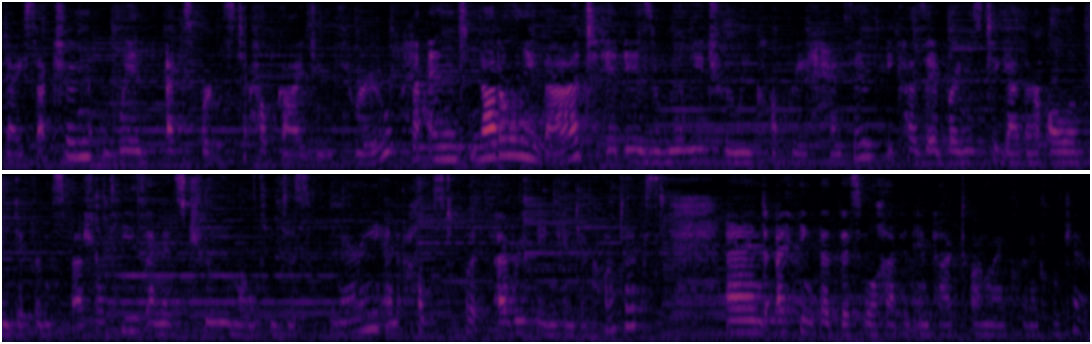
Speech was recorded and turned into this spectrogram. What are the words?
dissection with experts to help guide you through. And not only that, it is really truly comprehensive because it brings together all of the different specialties and it's truly multidisciplinary and it helps to put everything into context. And I think that this will have an impact on my clinical care.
